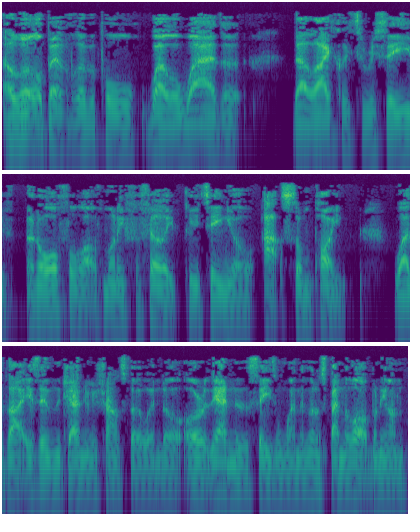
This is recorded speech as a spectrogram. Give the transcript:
a little bit of Liverpool well aware that they're likely to receive an awful lot of money for Philippe Coutinho at some point, whether that is in the January transfer window or at the end of the season when they're going to spend a lot of money on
